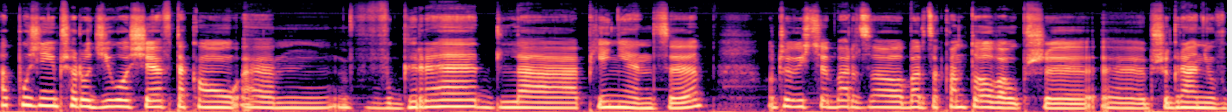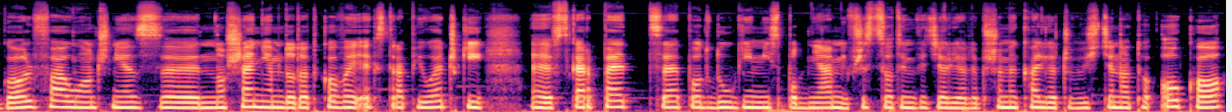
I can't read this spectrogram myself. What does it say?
a później przerodziło się w taką w grę dla pieniędzy. Oczywiście bardzo, bardzo kantował przy, e, przy graniu w golfa, łącznie z noszeniem dodatkowej ekstra piłeczki e, w skarpetce pod długimi spodniami. Wszyscy o tym wiedzieli, ale przymykali oczywiście na to oko.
